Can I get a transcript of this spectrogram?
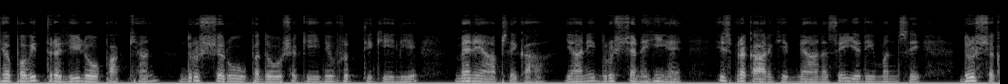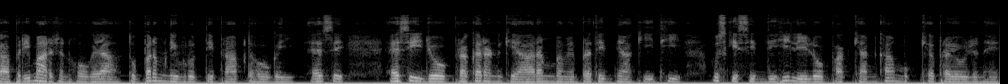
यह पवित्र लीलोपाख्यान दृश्य रूप दोष की निवृत्ति के लिए मैंने आपसे कहा, यानी दृश्य नहीं है। इस प्रकार के ज्ञान से यदि मन से दृश्य का परिमार्जन हो गया तो परम निवृत्ति प्राप्त हो गई। ऐसे, ऐसी जो प्रकरण के आरंभ में प्रतिज्ञा की थी, उसकी सिद्धि ही लीलोपाख्यान का मुख्य प्रयोजन है।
